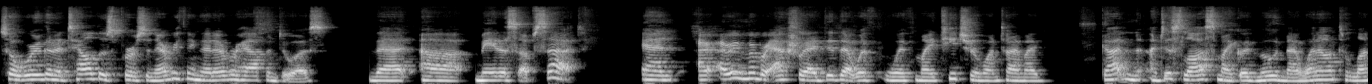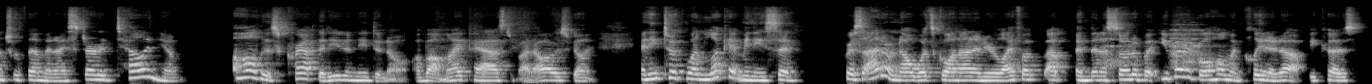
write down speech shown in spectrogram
So we're going to tell this person everything that ever happened to us that uh, made us upset. And I, I remember actually I did that with with my teacher one time. I'd gotten I just lost my good mood and I went out to lunch with him and I started telling him all this crap that he didn't need to know about my past, about how I was feeling. And he took one look at me and he said, Chris, I don't know what's going on in your life up, up in Minnesota, but you better go home and clean it up because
